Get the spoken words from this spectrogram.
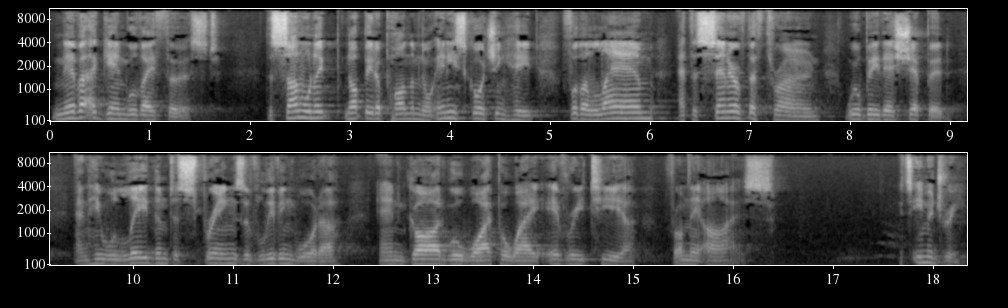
Never again will they thirst. The sun will not beat upon them, nor any scorching heat, for the Lamb at the center of the throne will be their shepherd, and he will lead them to springs of living water, and God will wipe away every tear from their eyes. It's imagery.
